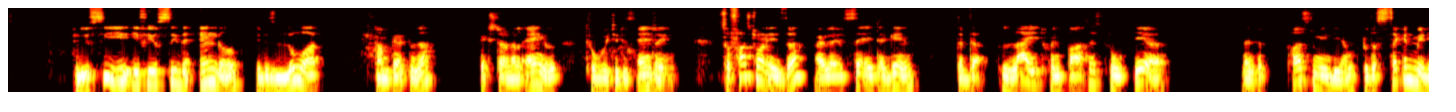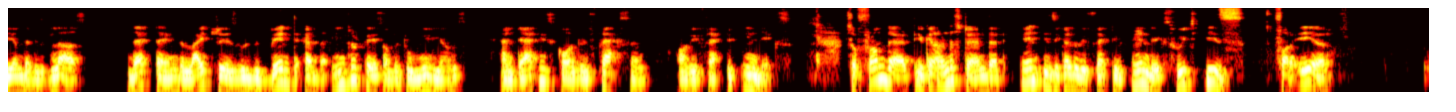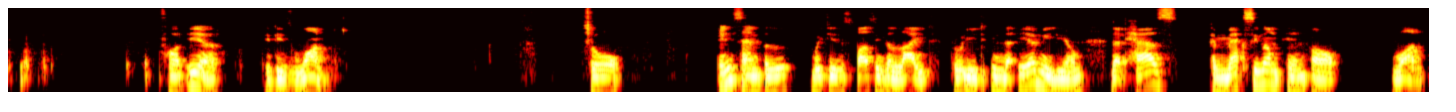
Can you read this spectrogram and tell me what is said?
And you see if you see the angle it is lower compared to the external angle through which it is entering. So first one is the I will say it again that the light when passes through air that is the first medium to the second medium that is glass that time the light rays will be bent at the interface of the two mediums and that is called refraction or refractive index. So from that you can understand that n is equal to refractive index which is for air for air it is 1 so any sample which is passing the light through it in the air medium that has a maximum n of 1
